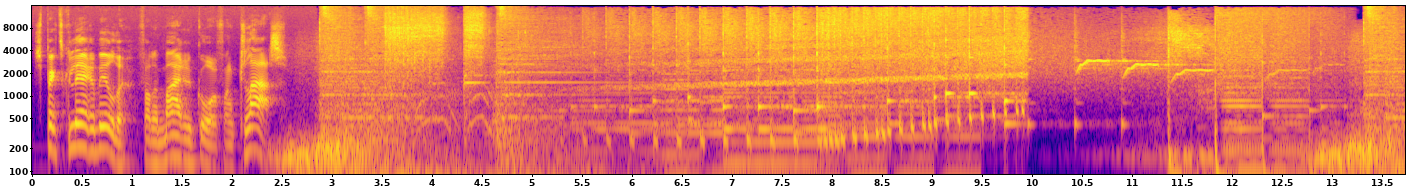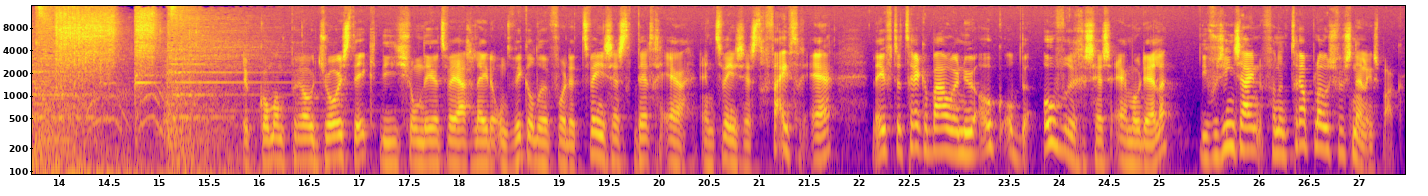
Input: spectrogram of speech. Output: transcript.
spectaculaire beelden van het Marencor van Klaas. De Command Pro joystick, die John Deere twee jaar geleden ontwikkelde voor de 6230R en 6250R, levert de trekkerbouwer nu ook op de overige 6R-modellen, die voorzien zijn van een traploos versnellingsbak.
